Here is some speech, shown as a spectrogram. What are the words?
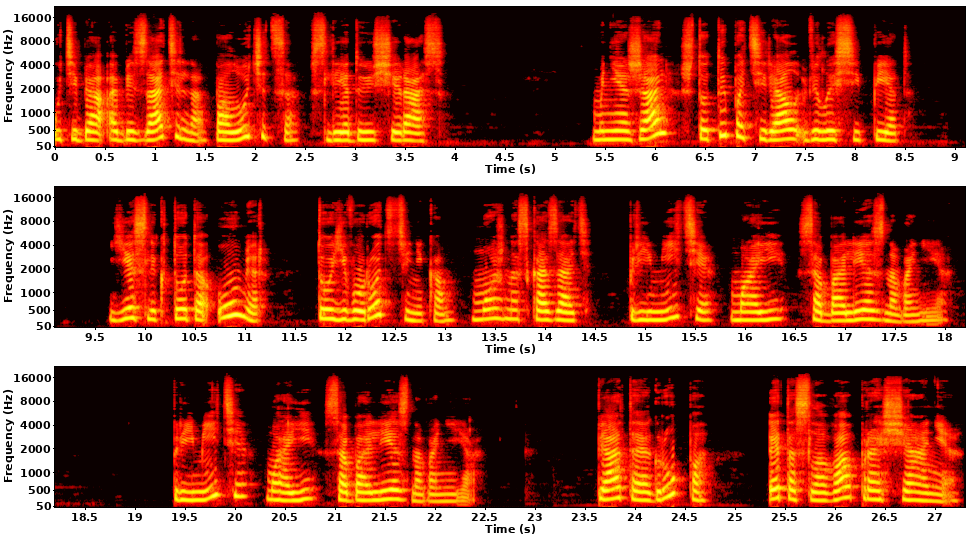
У тебя обязательно получится в следующий раз». Мне жаль, что ты потерял велосипед. Если кто-то умер, то его родственникам можно сказать «примите мои соболезнования». Примите мои соболезнования. Пятая группа – это слова прощания.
